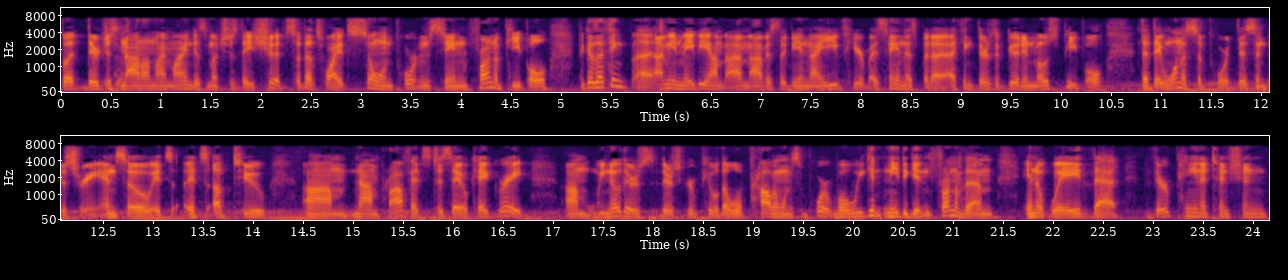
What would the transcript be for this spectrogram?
but they're just not on my mind as much as they should. So that's why it's so important to stay in front of people because I think I mean maybe I'm I'm obviously being naive here by saying this, but I, I think there's a good in most people that they want to support this industry, and so it's it's up to um, nonprofits to say, okay, great. Um, we know there's there's a group of people that will probably want to support. Well, we get, need to get in front of them in a way that they're paying attention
